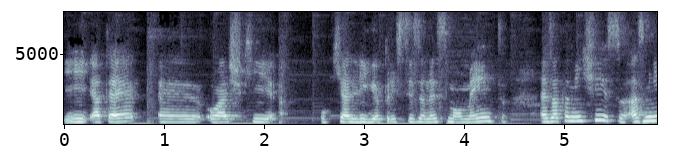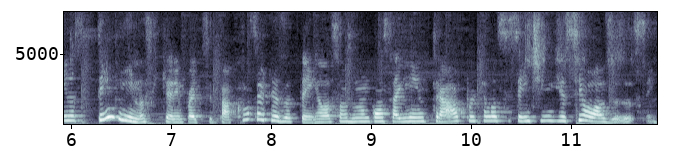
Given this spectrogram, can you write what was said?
E até é, eu acho que o que a liga precisa nesse momento é exatamente isso. As meninas, tem meninas que querem participar, com certeza tem, elas só não conseguem entrar porque elas se sentem receosas, assim.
